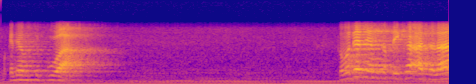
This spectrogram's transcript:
Makanya harus dibuat Kemudian yang ketiga adalah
